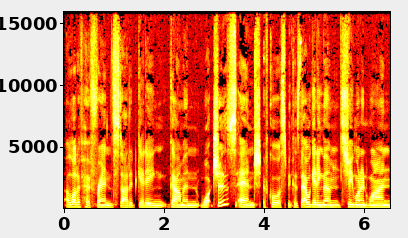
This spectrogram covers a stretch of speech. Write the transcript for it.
a lot of her friends started getting Garmin watches. And of course, because they were getting them, she wanted one.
